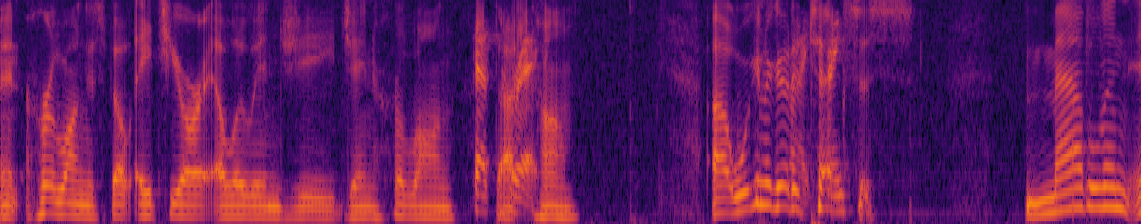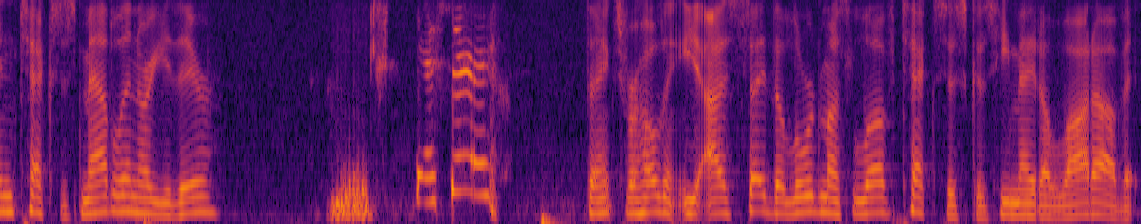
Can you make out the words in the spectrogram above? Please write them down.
And Herlong is spelled H E R L O N G, janeherlong.com. That's correct. Uh, we're going to go Right, to thank. Texas. Madeline in Texas. Madeline, are you there? Yes, sir. Thanks for holding. I say the Lord must love Texas because He made a lot of it.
